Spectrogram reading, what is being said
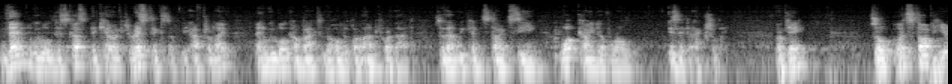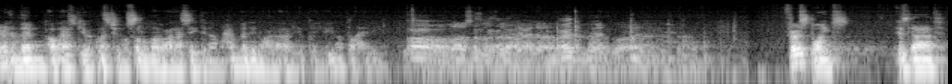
Then we will discuss the characteristics of the afterlife, and we will come back to the Holy Quran for that, so that we can start seeing what kind of world is it actually. Okay? So let's stop here and then I'll ask you a question. وصلى الله على سيدنا محمد وعلى آله الطيبين الطاهرين. First point is that,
